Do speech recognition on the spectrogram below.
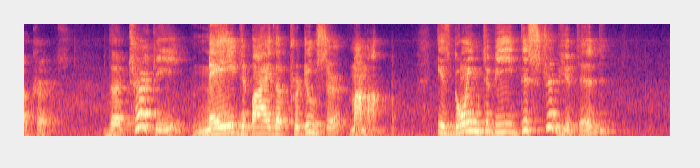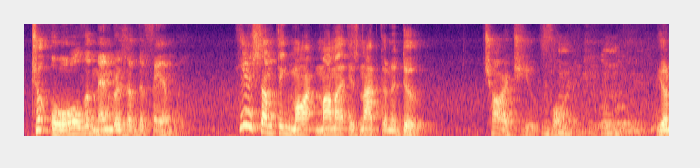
occurs the turkey made by the producer, mama, is going to be distributed to all the members of the family. Here's something mama is not going to do charge you for it. You're,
